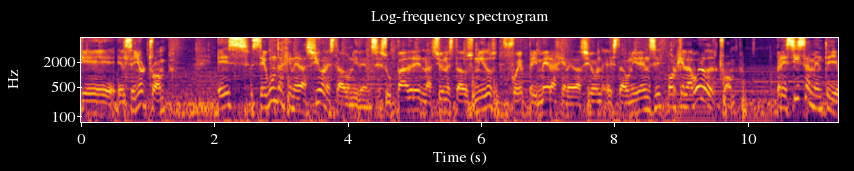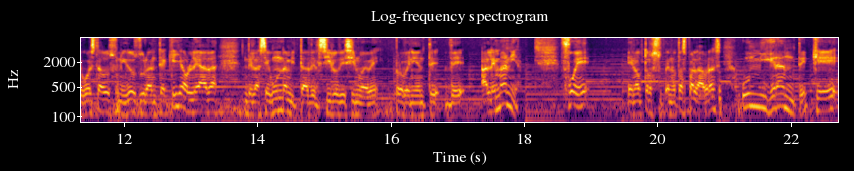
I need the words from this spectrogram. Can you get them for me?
que el señor Trump es segunda generación estadounidense. Su padre nació en Estados Unidos, fue primera generación estadounidense, porque el abuelo de Trump precisamente llegó a Estados Unidos durante aquella oleada de la segunda mitad del siglo XIX proveniente de Alemania. Fue en, otros, en otras palabras, un migrante que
